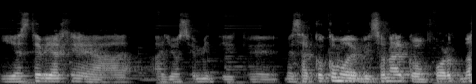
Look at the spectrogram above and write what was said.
y este viaje a, a Yosemite que me sacó como de mi zona de confort, ¿no?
